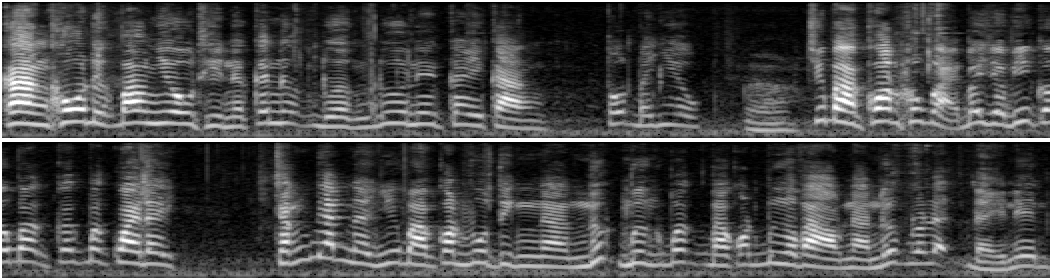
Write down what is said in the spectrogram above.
càng khô được bao nhiêu thì là cái lượng đường đưa lên cây càng tốt bấy nhiêu. Vâng, chứ bà con không phải bây giờ ví các bác các bác quay đây trắng biết là như bà con vô tình là nước mương các bác bà con đưa vào là nước nó lại đẩy lên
